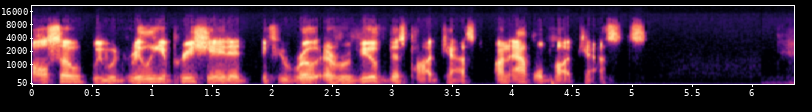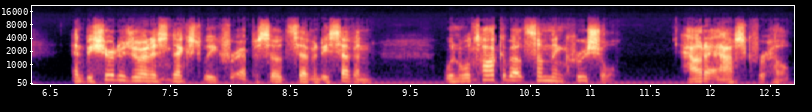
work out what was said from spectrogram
Also, we would really appreciate it if you wrote a review of this podcast on Apple Podcasts. And be sure to join us next week for episode 77 when we'll talk about something crucial how to ask for help.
